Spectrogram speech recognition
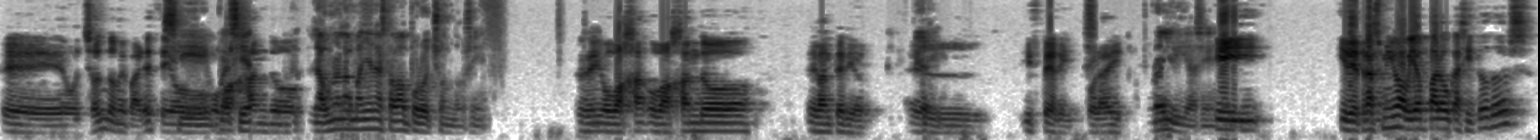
eh, Ochondo, me parece, Sí, o, o pues sí. bajando, La una de la mañana estaba por Ochondo, sí. O, baja- o bajando el anterior, el Izpegui, por ahí. Por ahí iría, sí. Y, y detrás mío habían parado casi todos.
